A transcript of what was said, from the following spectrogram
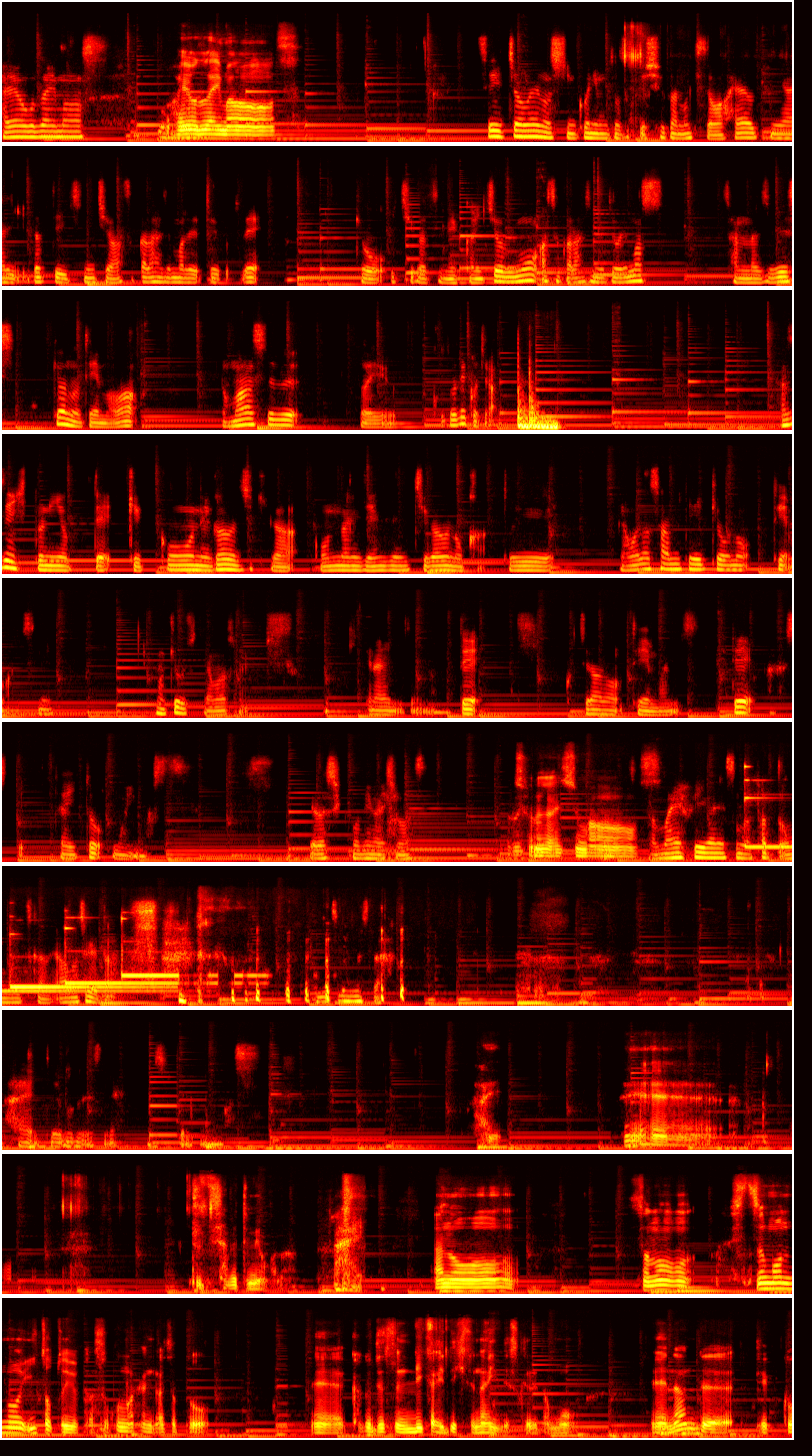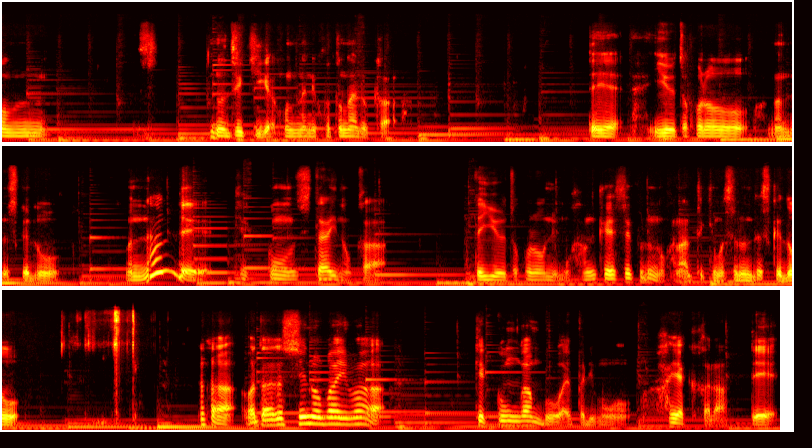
はようございます。おはようございます。成長への進行に基づく習慣の基礎は早起きにあり、だって一日は朝から始まるということで、今日1月3日日曜日も朝から始めております。サンラジです。今日のテーマは、ロマンス部ということでこちら。なぜ人によって結婚を願う時期がこんなに全然違うのかという山田さん提供のテーマですね。まあ、今日ちょっと山田さん聞いてないみたいなので、こちらのテーマについて話していきたいと思います。よろしくお願いします。よろしくお願いします。前振りがね、そのパッと思いつかない。あ、間違えた。間違えました。はい、ということでですね。しっかりと思います。はい。えー、ちょっと喋ってみようかな。はい。あのーその質問の意図というか、そこの辺がちょっと、えー確実に理解できてないんですけれども、えーなんで結婚の時期がこんなに異なるかっていうところなんですけど、まあなんで結婚したいのかっていうところにも関係してくるのかなって気もするんですけどなんか私の場合は結婚願望はやっぱりもう早くからあって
